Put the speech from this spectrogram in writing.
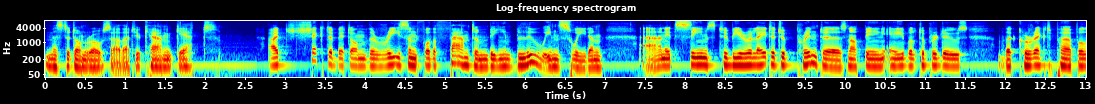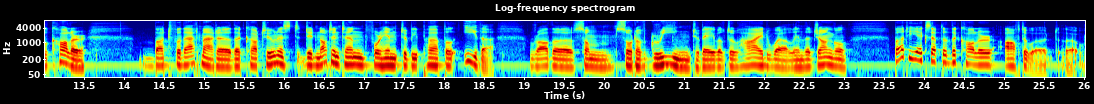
Mr. Don Rosa that you can get. I checked a bit on the reason for the Phantom being blue in Sweden, and it seems to be related to printers not being able to produce the correct purple color. But for that matter, the cartoonist did not intend for him to be purple either, rather some sort of green to be able to hide well in the jungle. But he accepted the color afterward, though.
